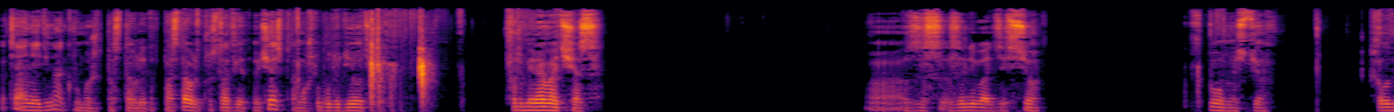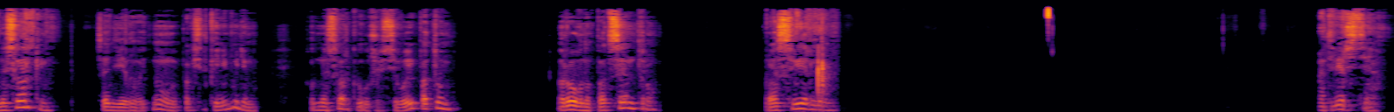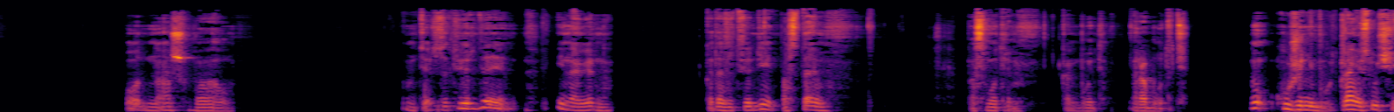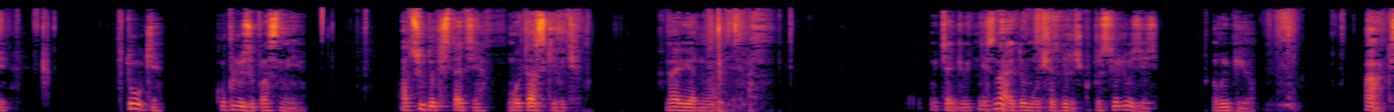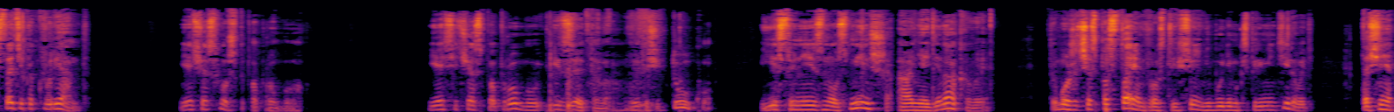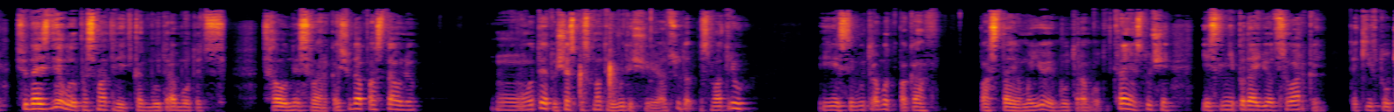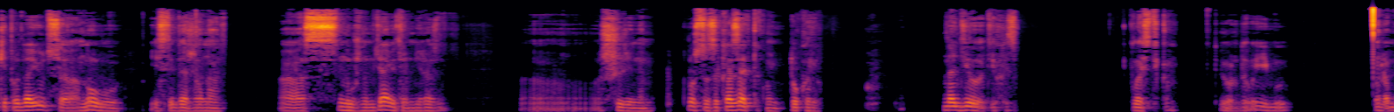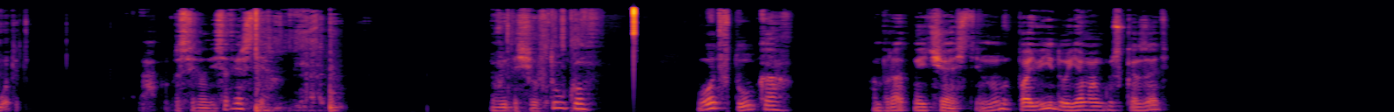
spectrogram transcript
Хотя они одинаковые, может, поставлю этот. Поставлю просто ответную часть, потому что буду делать, формировать сейчас, а, заливать здесь все полностью холодной сваркой, заделывать. Ну, эпоксидкой не будем. Холодная сварка лучше всего. И потом ровно по центру просверлим отверстие под наш вал. Он теперь затвердеет. И, наверное, когда затвердеет, поставим, посмотрим, как будет работать. Ну, хуже не будет. В крайнем случае, втулки куплю запасные. Отсюда, кстати, вытаскивать, наверное, вытягивать не знаю. Думаю, сейчас дырочку просверлю здесь, выбью. А, кстати, как вариант. Я сейчас вот что попробую. Я сейчас попробую из этого вытащить тулку. Если у нее износ меньше, а они одинаковые, то, может, сейчас поставим просто и все, и не будем экспериментировать. Точнее, сюда сделаю посмотреть, как будет работать с, с холодной сваркой. А сюда поставлю вот эту. Сейчас посмотрю, вытащу ее отсюда, посмотрю. И если будет работать, пока поставим ее и будет работать. В крайнем случае, если не подойдет сваркой, такие втулки продаются, а новую, если даже она с нужным диаметром, не раз а, ширинным. Просто заказать какой-нибудь токарю. Наделать их из пластика твердого и будет работать. Просверлил здесь отверстие. Вытащил втулку. Вот втулка обратной части. Ну, по виду я могу сказать,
